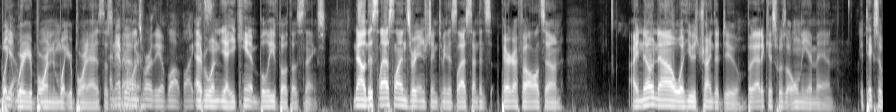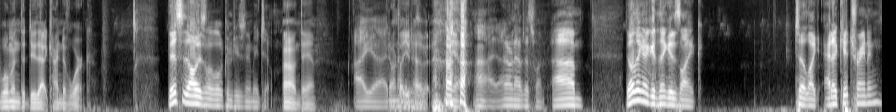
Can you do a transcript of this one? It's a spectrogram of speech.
what, Yeah. where you're born and what you're born as doesn't matter. And everyone's matter. worthy of love. Like Everyone, yeah, he can't believe both those things. Now, this last line is very interesting to me. This last sentence, paragraph all its own. I know now what he was trying to do, but Atticus was only a man. It takes a woman to do that kind of work. This is always a little confusing to me too. Oh, damn. I uh, I don't I thought have you'd have it. yeah, I, I don't have this one. Um, the only thing I can think is like to like etiquette training.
